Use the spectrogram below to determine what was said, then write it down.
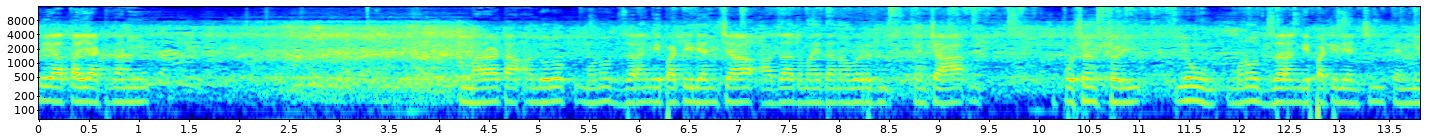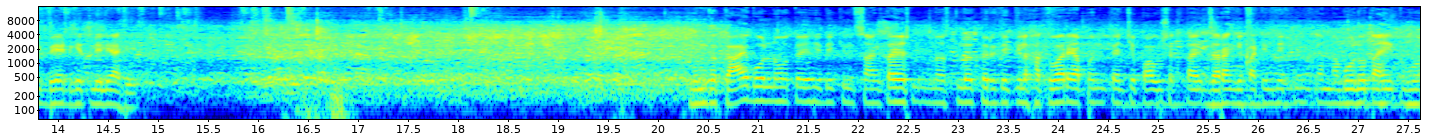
ते आता या ठिकाणी मराठा आंदोलक मनोज जरांगे पाटील यांच्या आझाद मैदानावर त्यांच्या पोषणस्थळी येऊन मनोज जरांगे पाटील यांची त्यांनी भेट घेतलेली आहे. नेमकं काय बोलणं होतं हे देखील सांगता येत नसलं तरी देखील हातवारे आपण त्यांचे पाहू शकताय. जरांगे पाटील देखील त्यांना बोलवत आहेत व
